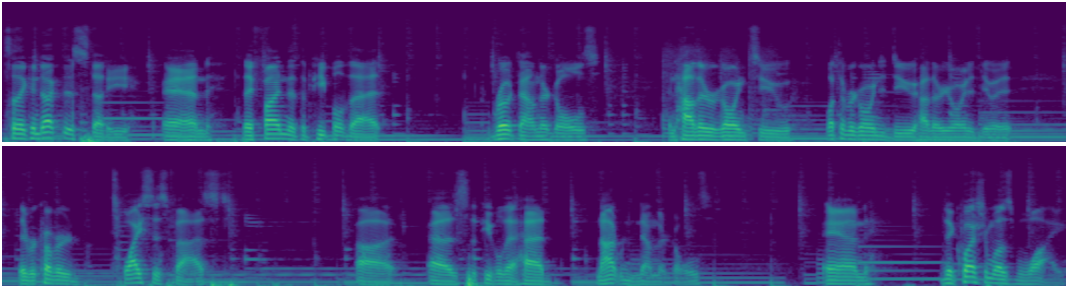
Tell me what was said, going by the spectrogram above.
So they conduct this study and they find that the people that wrote down their goals and how they were going to, what they were going to do, how they were going to do it, they recovered twice as fast uh, as the people that had not written down their goals. And the question was why?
